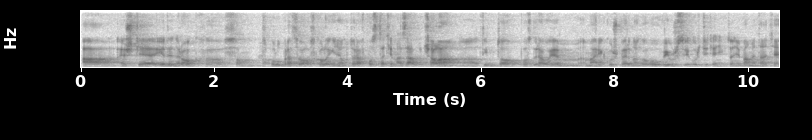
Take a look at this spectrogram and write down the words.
a ešte jeden rok e, som spolupracoval s kolegyňou, ktorá v podstate ma zaučala. E, týmto pozdravujem Mariku Špernogovú, vy už si určite nikto nepamätáte.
